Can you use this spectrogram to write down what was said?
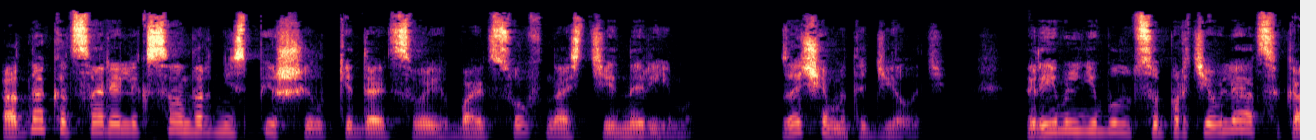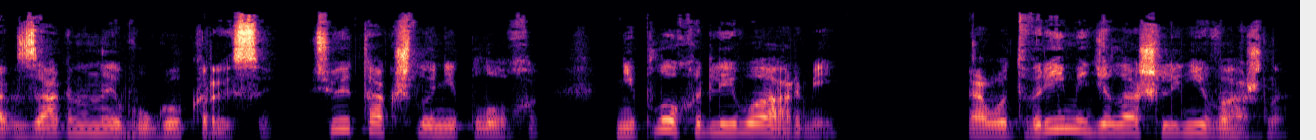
Однако царь Александр не спешил кидать своих бойцов на стены Рима. Зачем это делать? Римляне будут сопротивляться, как загнанные в угол крысы. Все и так шло неплохо. Неплохо для его армии. А вот в Риме дела шли неважно.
